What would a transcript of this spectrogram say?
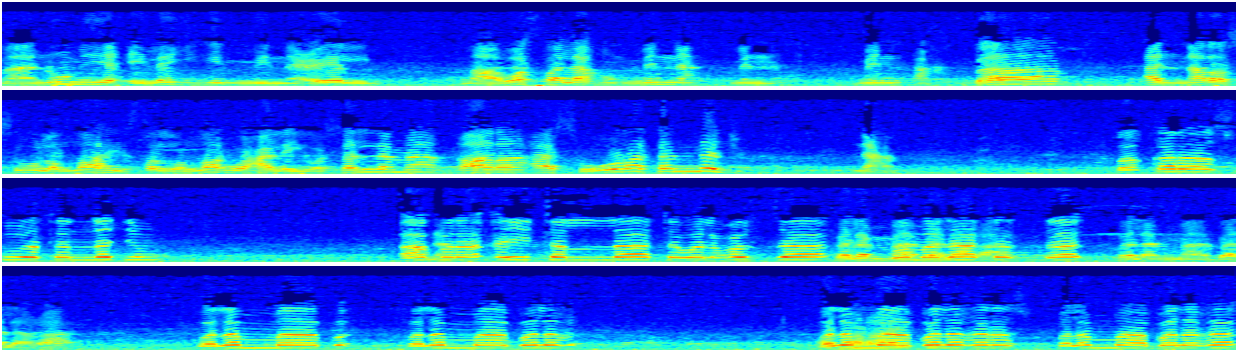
ما نمي إليهم من علم ما وصلهم من من من أخبار أن رسول الله صلى الله عليه وسلم قرأ سورة النجم. نعم. فقرأ سورة النجم. أفرأيت اللات والعزى فلما بلغ فلما بلغ فلما فلما بلغ فلما بلغ فلما بلغ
